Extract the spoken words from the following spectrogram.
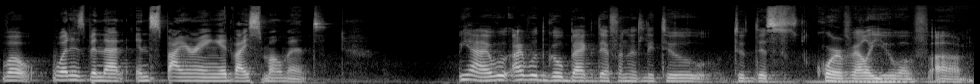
what what has been that inspiring advice moment? Yeah I, w- I would go back definitely to to this core value of um,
